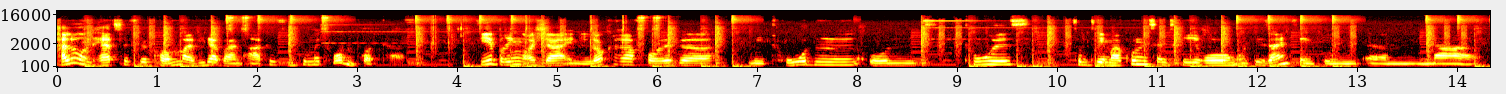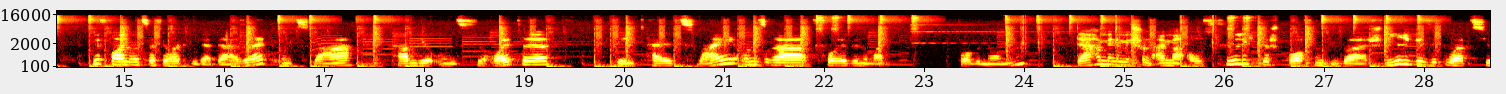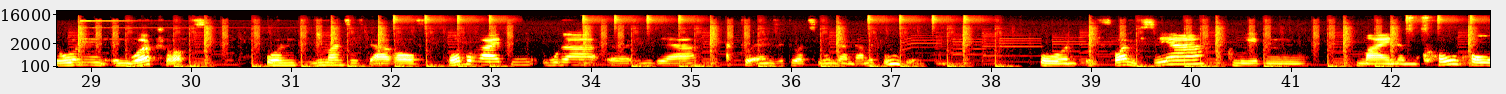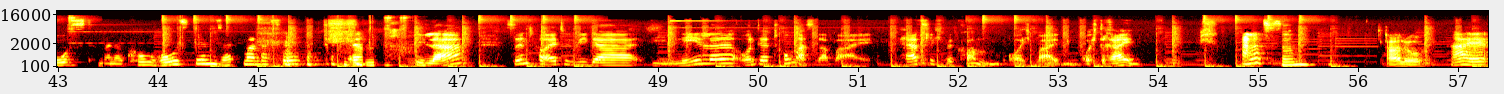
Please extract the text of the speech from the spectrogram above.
Hallo und herzlich willkommen mal wieder beim Artus Vito Methoden Podcast. Wir bringen euch ja in lockerer Folge Methoden und Tools zum Thema Kundenzentrierung und Design Thinking ähm, nahe. Wir freuen uns, dass ihr heute wieder da seid. Und zwar haben wir uns für heute den Teil 2 unserer Folge Nummer vorgenommen. Da haben wir nämlich schon einmal ausführlich gesprochen über schwierige Situationen in Workshops und wie man sich darauf vorbereiten oder äh, in der aktuellen Situation dann damit umgehen kann. Und ich freue mich sehr, neben meinem Co-Host, meiner Co-Hostin, sagt man das so, ähm, Pilar, sind heute wieder die Nele und der Thomas dabei. Herzlich willkommen, euch beiden, euch dreien. Hallo zusammen. Hallo. Hi.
